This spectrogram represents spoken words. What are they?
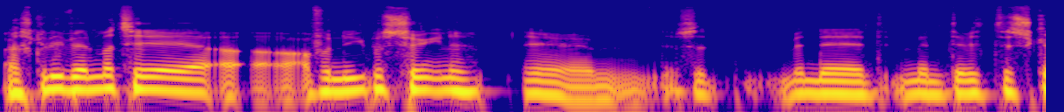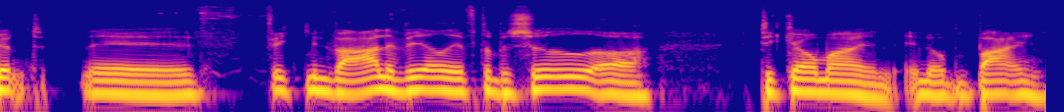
Og jeg skulle lige vende mig til øh, at, at, at få nye besøgende. Øh, så, men øh, men det, det er skønt. Øh, fik min vare leveret efter besøget, og det gav mig en, en åbenbaring.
